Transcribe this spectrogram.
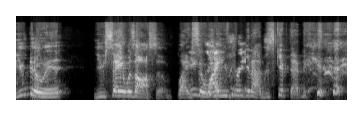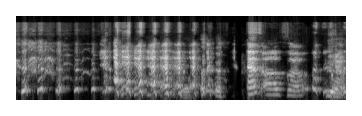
you do it, you say it was awesome. Like, exactly. so why are you freaking out? Just skip that piece. That's awesome. Yeah,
